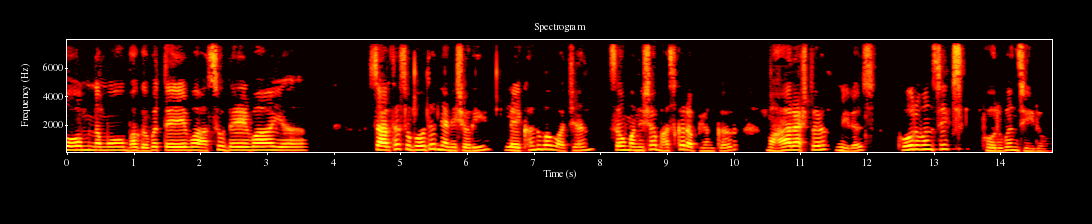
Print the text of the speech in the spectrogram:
ओम नमो भगवते वासुदेवाय. सार्थ सुबोध ज्ञानेश्वरी लेखन व वाचन Sau Manisha Bhaskar Abhyankar Maharashtra Miraj four one six four one zero.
